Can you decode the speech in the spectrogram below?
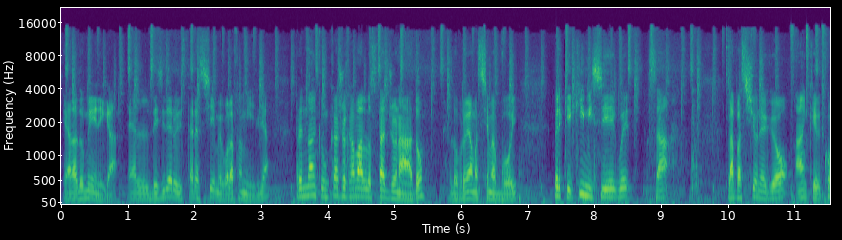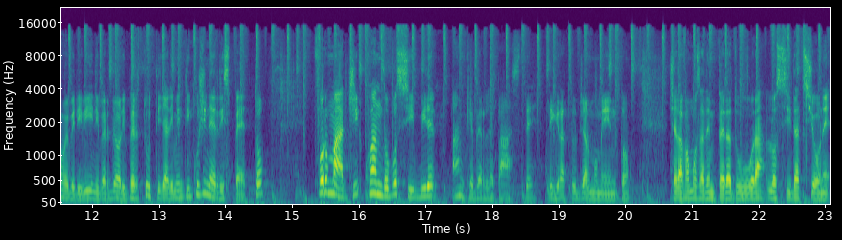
e alla domenica e al desiderio di stare assieme con la famiglia, prendo anche un caciocavallo stagionato, lo proviamo assieme a voi, perché chi mi segue sa la passione che ho anche come per i vini, per gli oli, per tutti gli alimenti in cucina e il rispetto. Formaggi, quando possibile, anche per le paste, li grattugi al momento c'è la famosa temperatura, l'ossidazione,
